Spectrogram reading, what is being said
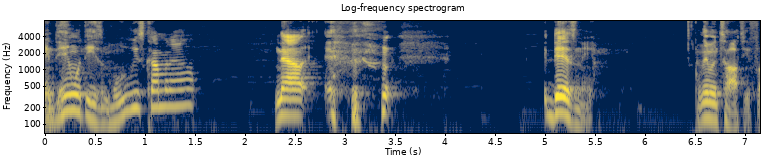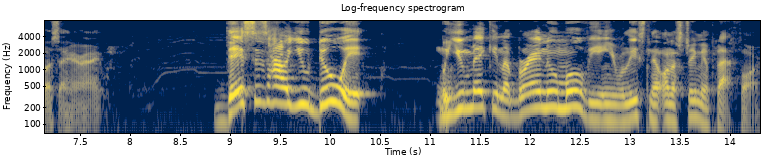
And then with these movies coming out, now Disney. Let me talk to you for a second, right? This is how you do it when you're making a brand new movie and you're releasing it on a streaming platform.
